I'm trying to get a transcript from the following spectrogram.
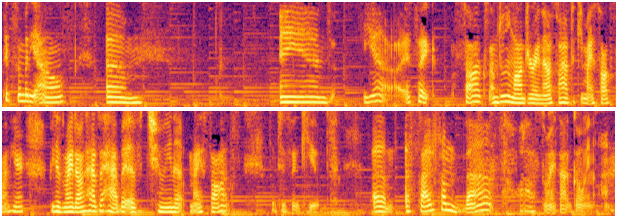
pick somebody else um and yeah it's like socks. I'm doing laundry right now so i have to keep my socks on here because my dog has a habit of chewing up my socks which isn't cute. Um aside from that what else do i got going on?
